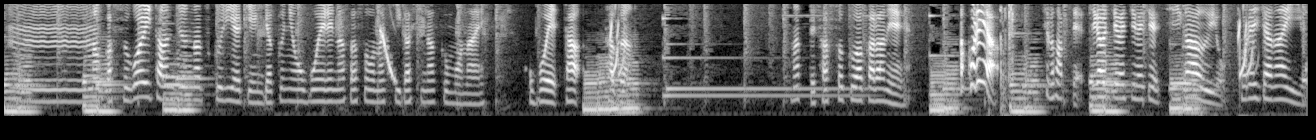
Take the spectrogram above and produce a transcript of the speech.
うーん、なんかすごい単純な作りやけん逆に覚えれなさそうな気がしなくもない。覚えた。多分。待って、早速わからねえ。あ、これやちょっと待って。違う違う違う違う。違うよ。これじゃないよ。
